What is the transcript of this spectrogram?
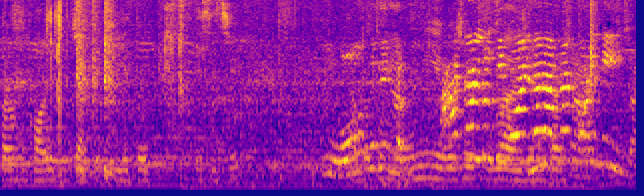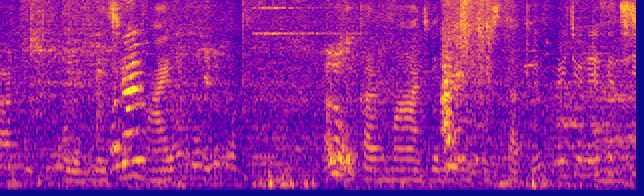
কারণ ঘরে দু চারটে খেয়ে তো এসেছে। তো কারণ মা আজকে দিন উপোস থাকে। চলে এসেছি।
